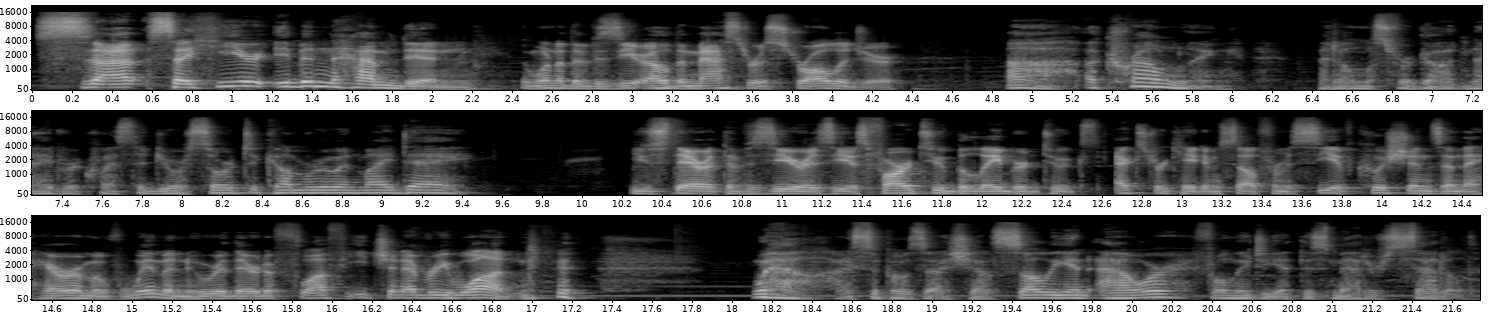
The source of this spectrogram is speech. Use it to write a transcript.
Sa Sahir ibn Hamdin, one of the vizier, oh, the master astrologer. Ah, a crownling. I'd almost forgotten I had requested your sword to come ruin my day. You stare at the vizier as he is far too belabored to ex extricate himself from a sea of cushions and the harem of women who are there to fluff each and every one. well, I suppose I shall sully an hour, if only to get this matter settled.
